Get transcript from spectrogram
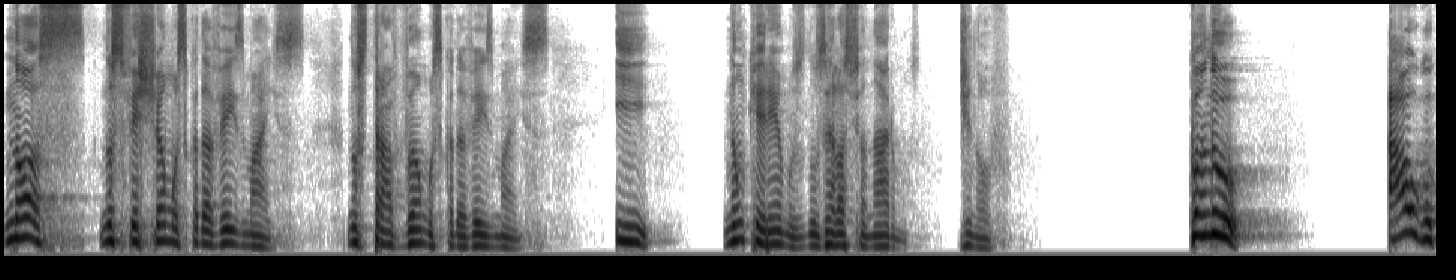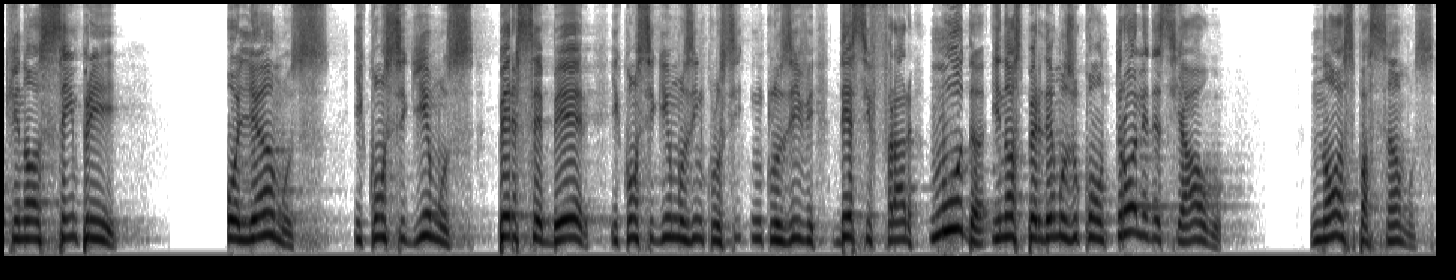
nós nos fechamos cada vez mais, nos travamos cada vez mais e não queremos nos relacionarmos de novo. Quando algo que nós sempre olhamos e conseguimos perceber e conseguimos inclusive decifrar, muda e nós perdemos o controle desse algo, nós passamos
